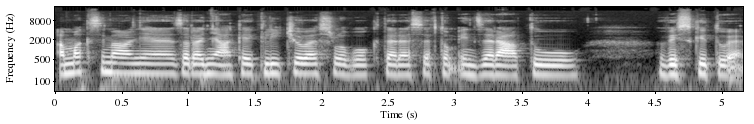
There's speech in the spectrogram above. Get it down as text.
a maximálně zadat nějaké klíčové slovo, které se v tom inzerátu vyskytuje.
